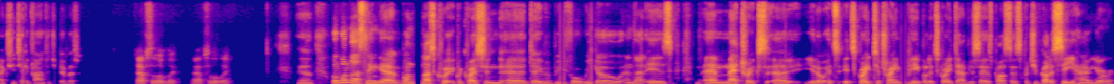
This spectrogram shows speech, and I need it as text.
actually take advantage of it Absolutely. Absolutely. Yeah. Well, one last thing, uh, one last quick, quick question, uh, David, before we go, and that is um, metrics. Uh, you know, it's it's great to train people. It's great to have your sales process, but you've got to see how your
